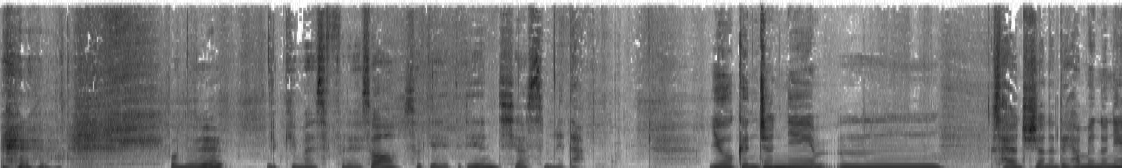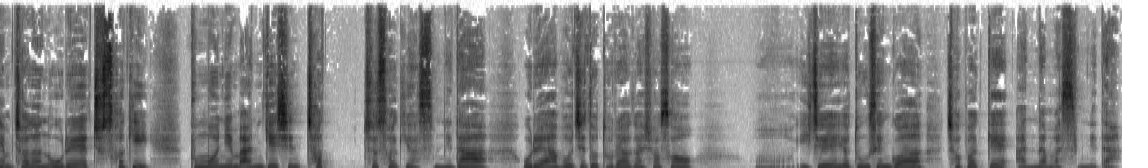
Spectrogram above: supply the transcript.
오늘 느낌 한 스푼에서 소개해드린 시였습니다. 유근주님, 음, 사연 주셨는데, 현민우님, 저는 올해 추석이 부모님 안 계신 첫 추석이었습니다. 올해 아버지도 돌아가셔서, 어, 이제 여동생과 저밖에 안 남았습니다.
